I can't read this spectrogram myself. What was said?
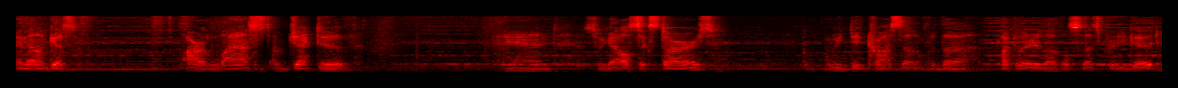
And then I guess our last objective. And so we got all six stars. We did cross over the popularity level, so that's pretty good.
